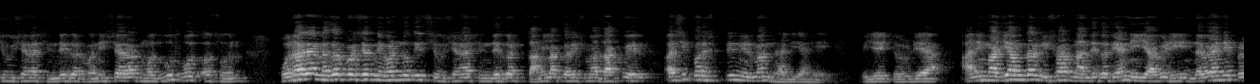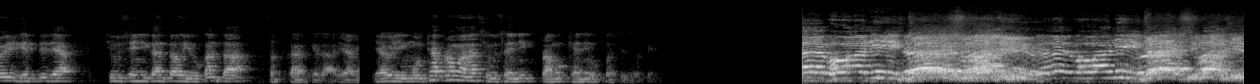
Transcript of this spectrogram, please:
शिवसेना शिंदेगड वणी शहरात मजबूत होत असून होणाऱ्या नगर परिषद निवडणुकीत शिवसेना शिंदेगड चांगला करिश्मा दाखवेल अशी परिस्थिती निर्माण झाली आहे. विजय चोरडिया आणि माजी आमदार विश्वास नांदेकर यांनी यावेळी नव्याने प्रवेश घेतलेल्या शिवसैनिकांचा व युवकांचा सत्कार केला. यावेळी मोठ्या प्रमाणात शिवसैनिक प्रामुख्याने उपस्थित होते. जय भवानी! जय शिवाजी! जय भवानी! जय शिवाजी!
